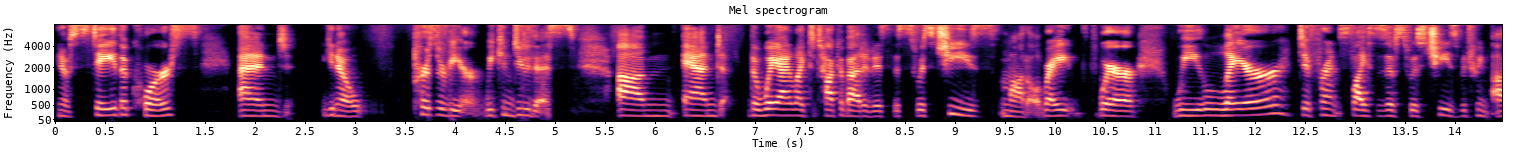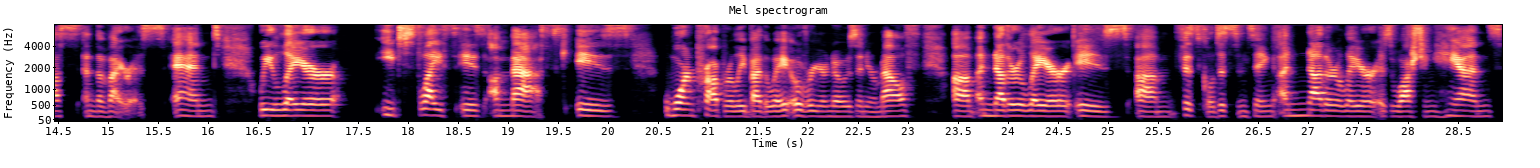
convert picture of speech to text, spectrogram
you know stay the course and you know persevere. We can do this. Um, and the way I like to talk about it is the Swiss cheese model, right? Where we layer different slices of Swiss cheese between us and the virus. And we layer each slice is a mask, is worn properly, by the way, over your nose and your mouth. Um, another layer is um, physical distancing. Another layer is washing hands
